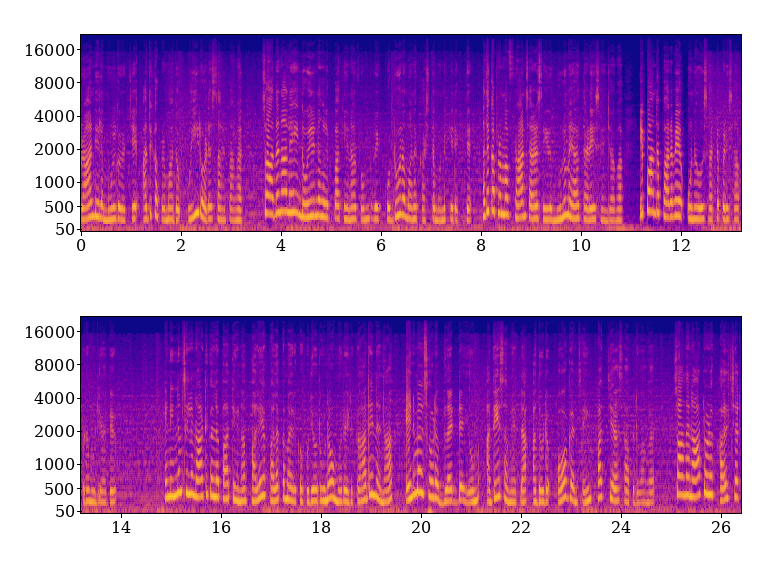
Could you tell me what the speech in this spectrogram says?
பிராண்டியில் மூழ்க வச்சு அதுக்கப்புறமா அதை உயிரோட சமைப்பாங்க. ஸோ அதனாலே இந்த உயிரினங்களுக்கு பார்த்தீங்கன்னா ரொம்பவே கொடூரமான கஷ்டம் ஒன்று கிடைக்குது. அதுக்கப்புறமா பிரான்ஸ் அரசு இதை முழுமையாக தடை செஞ்சாங்க. இப்போ அந்த பறவை உணவு சட்டப்படி சாப்பிட முடியாது. அண்ட் இன்னும் சில நாட்டுகளில் பார்த்தீங்கன்னா பழைய பழக்கமாக இருக்கக்கூடிய ஒரு உணவு முறை இருக்குது அது என்னென்னா எனிமல்ஸோட பிளட்டையும் அதே சமயத்தில் அதோட ஆர்கன்ஸையும் பச்சையாக சாப்பிடுவாங்க. ஸோ அந்த நாட்டோட கல்ச்சர்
